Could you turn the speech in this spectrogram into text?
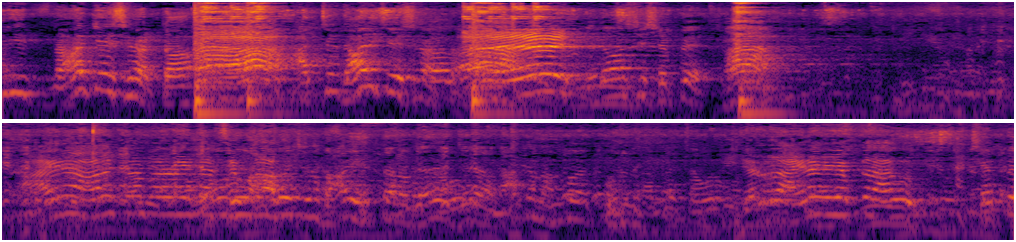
ఇది నాకేసినట్ట వచ్చే వేసినట్ట? నిజానికి చెప్పే. చెప్పే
